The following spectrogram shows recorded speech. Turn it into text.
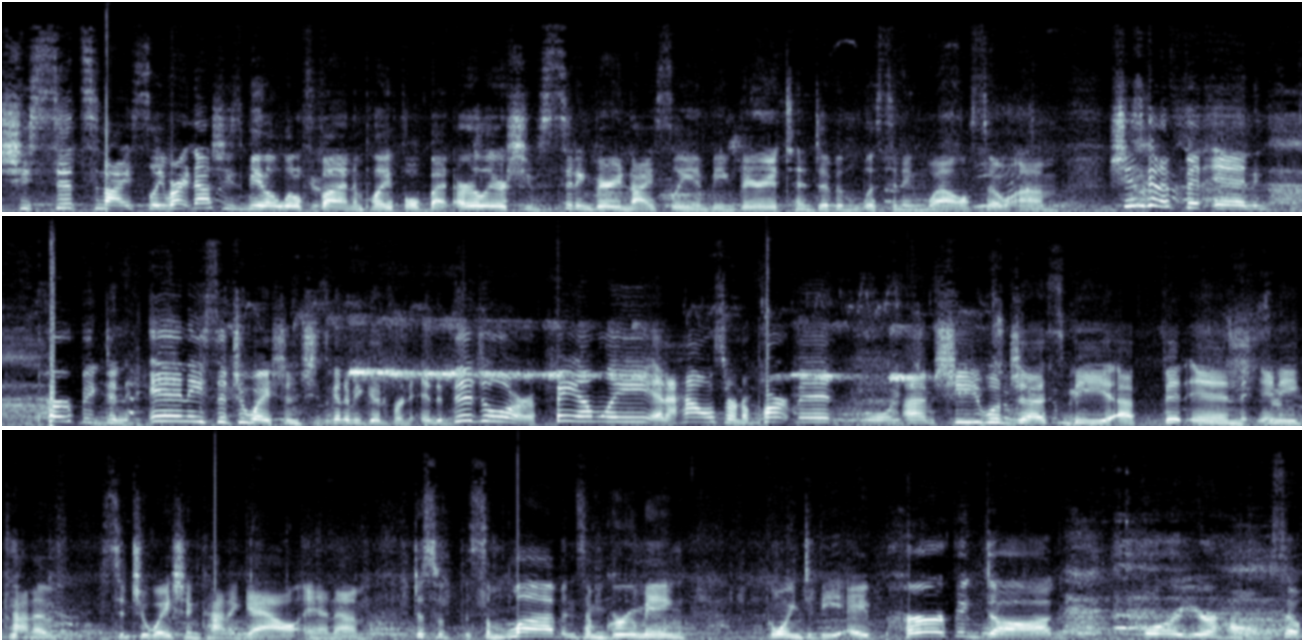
she sits nicely. Right now she's being a little fun and playful, but earlier she was sitting very nicely and being very attentive and listening well. So um, she's gonna fit in perfect in any situation. She's gonna be good for an individual or a family and a house or an apartment. Um, she will just be a fit in any kind of situation kind of gal and um, just with some love and some grooming going to be a perfect dog for your home. So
